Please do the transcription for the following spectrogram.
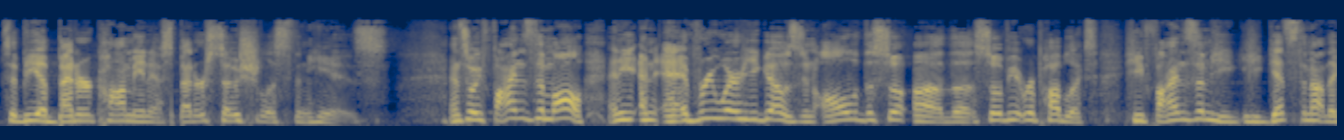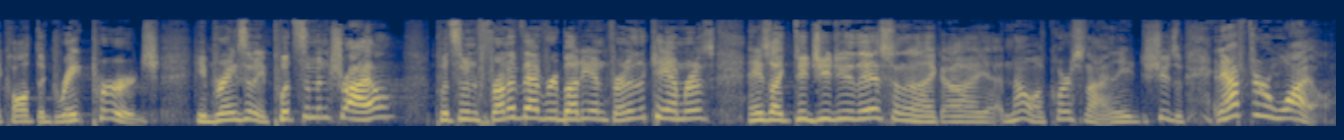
to be a better communist, better socialist than he is. And so he finds them all, and he, and everywhere he goes, in all of the, so, uh, the Soviet republics, he finds them, he, he gets them out, they call it the Great Purge. He brings them, he puts them in trial, puts them in front of everybody, in front of the cameras, and he's like, did you do this? And they're like, oh yeah, no, of course not. And he shoots them. And after a while,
